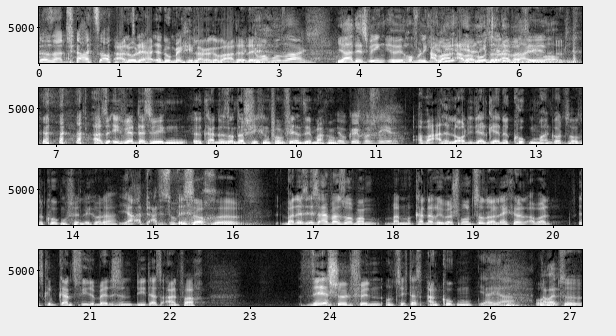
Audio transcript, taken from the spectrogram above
Das hat Charles auch ja, du, der hat ja nur mächtig lange gewartet. Kann Ne? man wohl sagen. Ja, deswegen äh, hoffentlich Aber, erle- aber erlebt muss er Mai sehen. überhaupt. Also ich werde deswegen äh, keine Sonderschichten vom Fernsehen machen. Okay, verstehe. Aber alle Leute, die das gerne gucken, mein Gott, sollen sie gucken, finde ich, oder? Ja, aber aber so Ist doch, äh, man, es ist einfach so, man, man kann darüber schmunzeln oder lächeln, aber es gibt ganz viele Menschen, die das einfach sehr schön finden und sich das angucken. Ja, ja. Und, Aber- äh,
